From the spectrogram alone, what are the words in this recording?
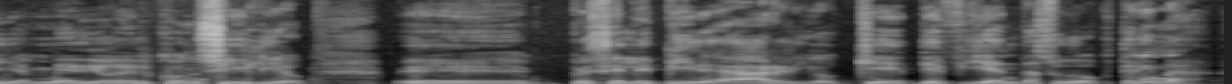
y en medio del concilio eh, pues se le pide a Arrio que defienda su doctrina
